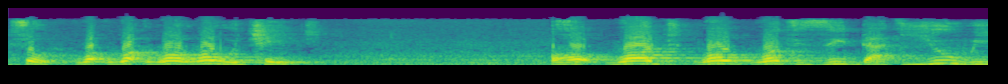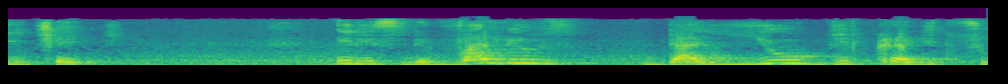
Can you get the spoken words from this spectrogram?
So what what what, what will change? Or what what what is it that you will change? It is the values that you give credit to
